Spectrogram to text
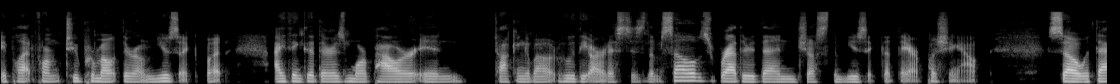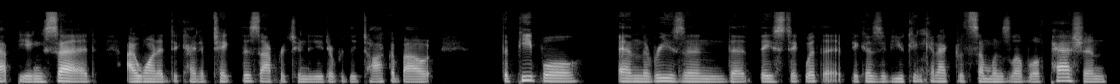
a platform to promote their own music. But I think that there is more power in talking about who the artist is themselves rather than just the music that they are pushing out. So, with that being said, I wanted to kind of take this opportunity to really talk about the people and the reason that they stick with it. Because if you can connect with someone's level of passion,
